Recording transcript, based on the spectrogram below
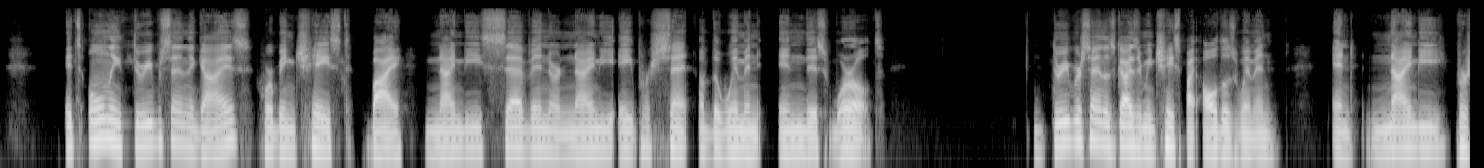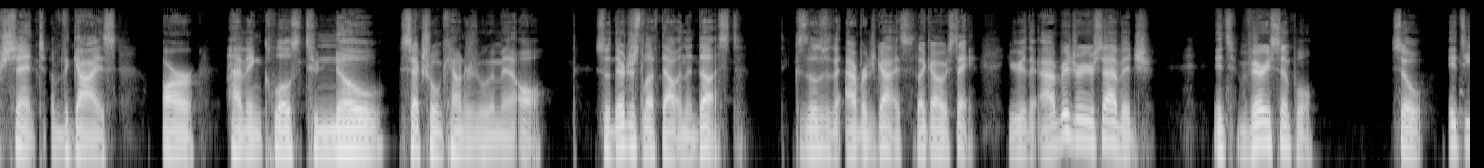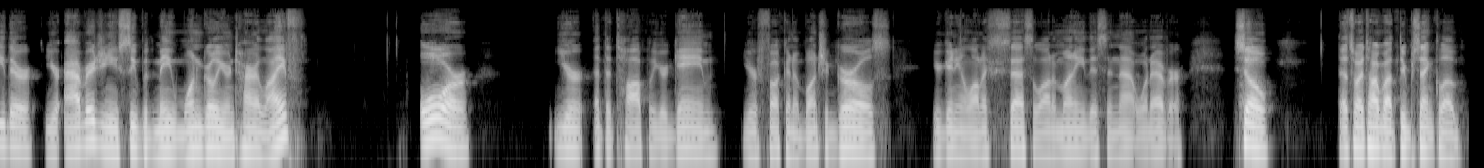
it's only three percent of the guys who are being chased by ninety-seven or ninety-eight percent of the women in this world. 3% of those guys are being chased by all those women and 90% of the guys are having close to no sexual encounters with women at all. So they're just left out in the dust because those are the average guys like i always say you're either average or you're savage. It's very simple. So it's either you're average and you sleep with maybe one girl your entire life or you're at the top of your game you're fucking a bunch of girls you're getting a lot of success, a lot of money, this and that, whatever. So that's why I talk about 3% Club.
